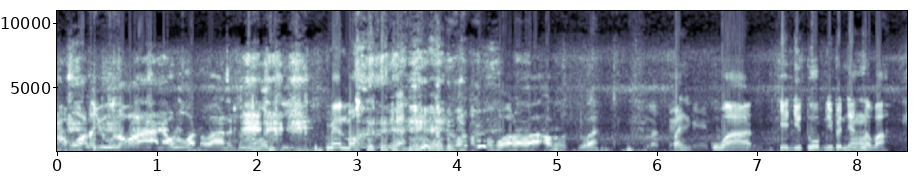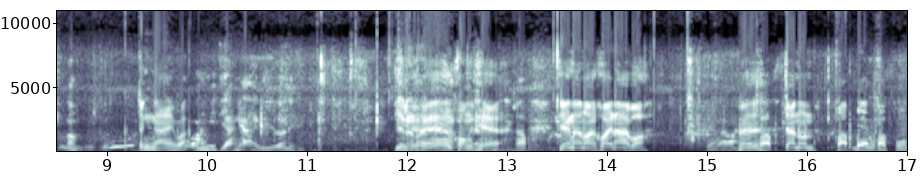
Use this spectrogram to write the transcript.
เขาขอเราอยู่แล้วว่าเอารวดแล้วว่าหนึ่งทุ่มสิแม่นบอกเขาขอเราว่าเอารวดหรือว่ารักไปไก่แม่กูว่าเฮ็ดยูทูบนี่เป็นหยังเหรอวะจังไงวะ โอ้ยมีเสียงอย่างดีเลยนี่ นี่แหละของแท้ครับเสียงหน้าหน่อยค่อยได้บ่ครับจานนท์ครับแมนครับผม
